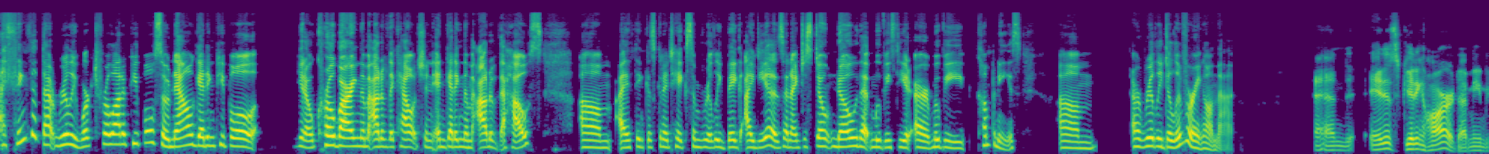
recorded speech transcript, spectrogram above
I think that that really worked for a lot of people so now getting people you know crowbarring them out of the couch and, and getting them out of the house um, I think is going to take some really big ideas, and I just don't know that movie theater or movie companies um, are really delivering on that. And it is getting hard. I mean,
